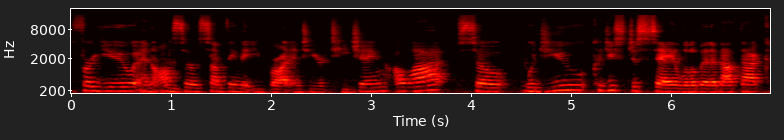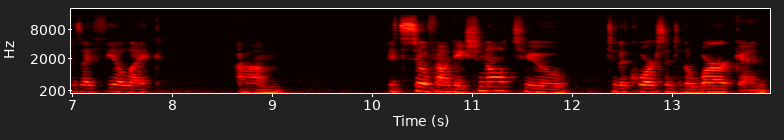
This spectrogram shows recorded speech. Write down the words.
for you and mm-hmm. also something that you've brought into your teaching a lot. So, would you could you just say a little bit about that because I feel like um, it's so foundational to to the course and to the work and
